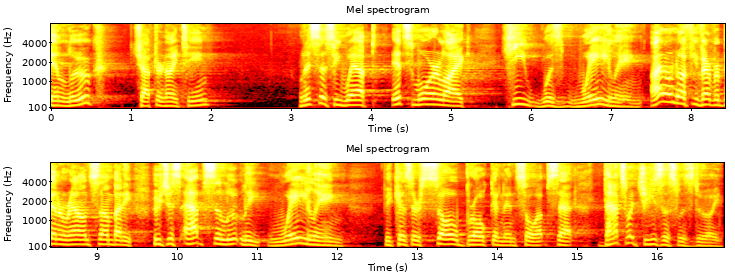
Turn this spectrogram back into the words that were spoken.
in Luke chapter 19, when it says he wept, it's more like he was wailing. I don't know if you've ever been around somebody who's just absolutely wailing because they're so broken and so upset. That's what Jesus was doing.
